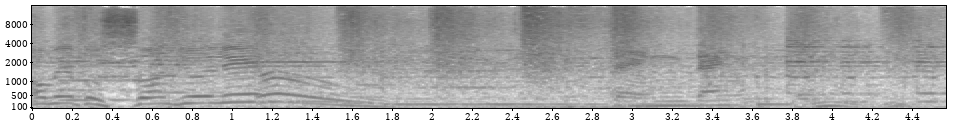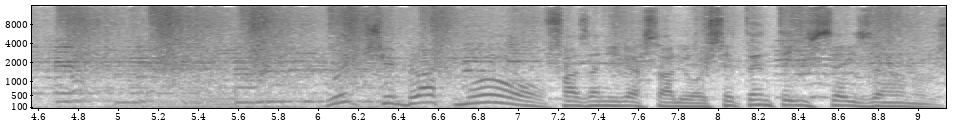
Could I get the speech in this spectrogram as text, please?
Aumenta o som de olho. Richie Blackmore faz aniversário hoje, 76 anos.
